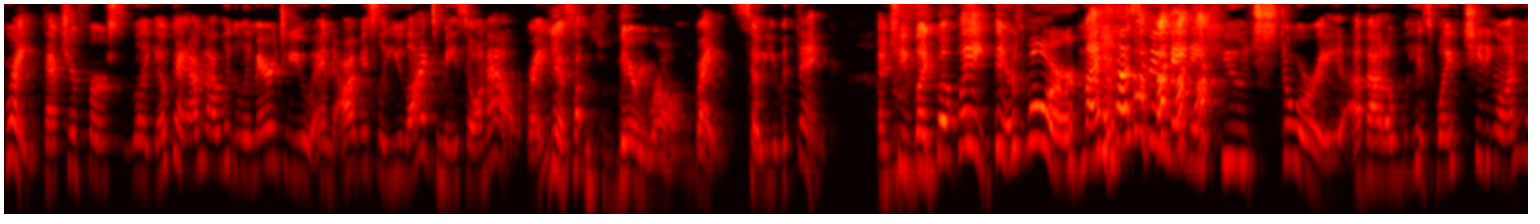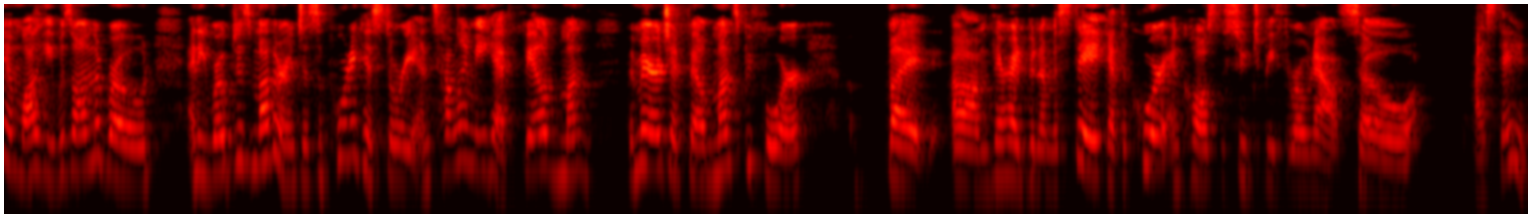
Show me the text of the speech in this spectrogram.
Right, that's your first, like, okay, I'm not legally married to you, and obviously you lied to me, so I'm out, right? yeah, something's very wrong. Right, so you would think. And she's like, but wait, there's more. My husband made a huge story about a, his wife cheating on him while he was on the road, and he roped his mother into supporting his story and telling me he had failed month the marriage had failed months before, but um, there had been a mistake at the court and caused the suit to be thrown out. So I stayed.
